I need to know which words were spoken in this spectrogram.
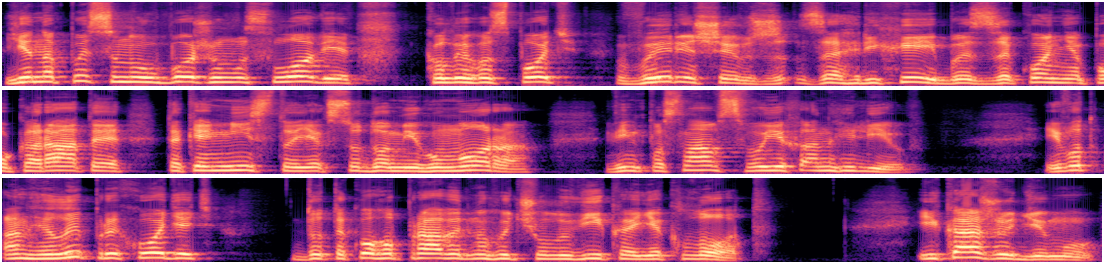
Є написано у Божому Слові, коли Господь вирішив за гріхи і беззаконня покарати таке місто, як Содом і Гумора, Він послав своїх ангелів. І от ангели приходять до такого праведного чоловіка, як Лот, і кажуть йому:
